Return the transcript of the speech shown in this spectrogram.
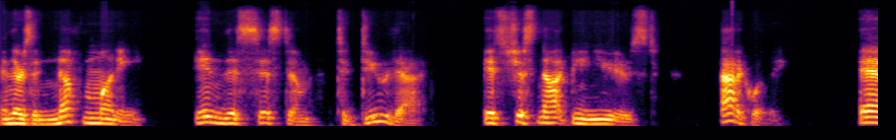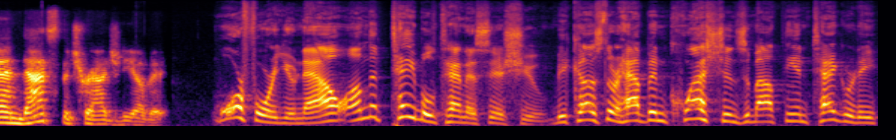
and there's enough money in this system to do that. It's just not being used adequately. And that's the tragedy of it. More for you now on the table tennis issue because there have been questions about the integrity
